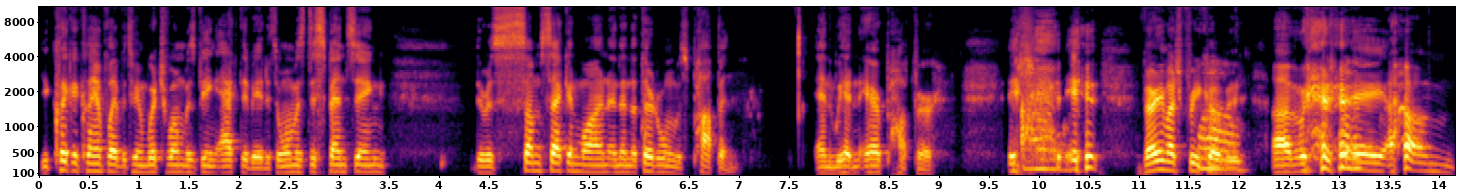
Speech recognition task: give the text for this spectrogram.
You click a clamp light between which one was being activated. So one was dispensing. There was some second one, and then the third one was popping, and we had an air popper. Oh. very much pre-COVID. Uh, we had a um,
